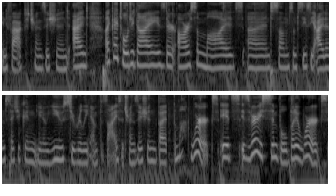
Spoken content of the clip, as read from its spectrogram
in fact transitioned and like I told you guys there are some mods and some some CC items that you can you know use to really emphasize the transition but the mod works. It's it's very simple but it works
